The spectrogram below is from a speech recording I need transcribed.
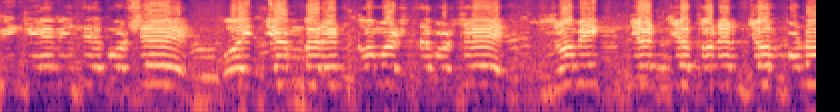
বিকেএমিতে বসে, ওই চেম্বার এন্ড কমার্সে বসে শ্রমিক নির্যাতনের জল্পনা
